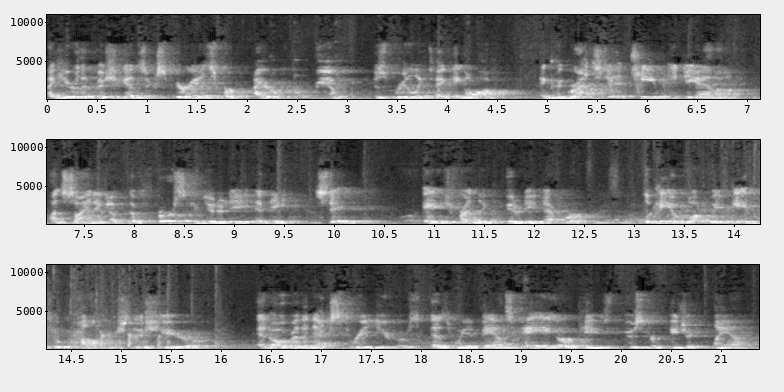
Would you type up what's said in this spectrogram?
I hear that Michigan's Experience for Hire program is really taking off. And congrats to Team Indiana on signing up the first community in the state age-friendly community network. Looking at what we aim to accomplish this year and over the next three years as we advance AARP's new strategic plan,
